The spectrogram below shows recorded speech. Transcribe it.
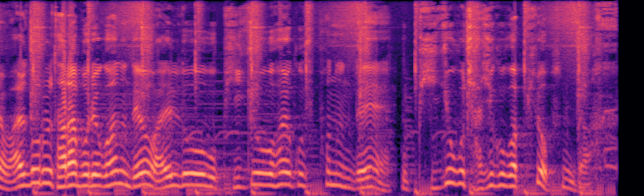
자 왈도를 달아보려고 하는데요. 왈도 뭐 비교하고 싶었는데 뭐 비교고 자시고가 필요 없습니다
